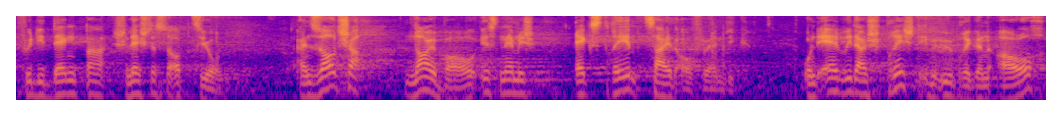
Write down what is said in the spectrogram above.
für die denkbar schlechteste Option. Ein solcher Neubau ist nämlich extrem zeitaufwendig. Und er widerspricht im Übrigen auch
